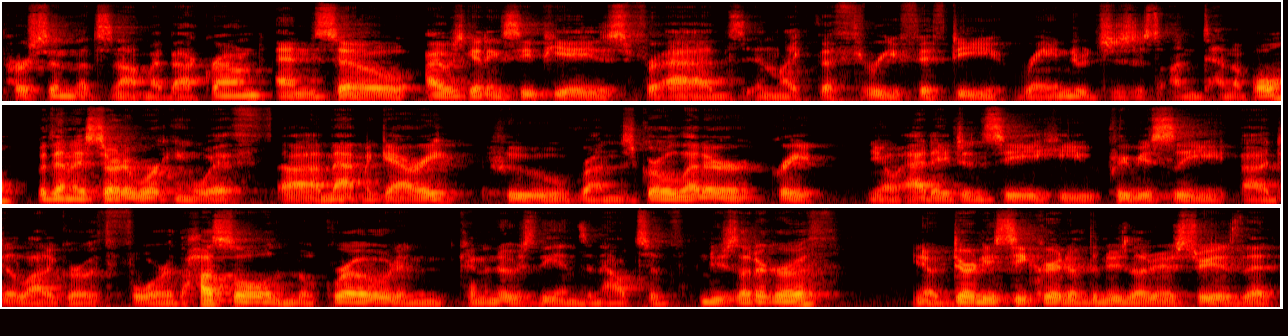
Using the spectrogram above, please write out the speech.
person. That's not my background. And so I was getting CPAs for ads in like the 350 range, which is just untenable. But then I started working with uh, Matt McGarry, who runs Grow Letter, great you know ad agency. He previously uh, did a lot of growth for The Hustle and Milk Road, and kind of knows the ins and outs of newsletter growth. You know, dirty secret of the newsletter industry is that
